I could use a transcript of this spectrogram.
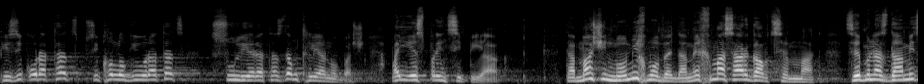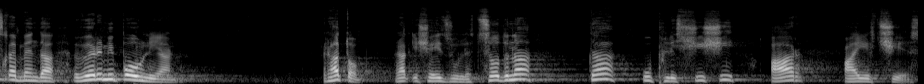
ფიზიკურათაც, ფსიქოლოგიურათაც, სულიერათაც და მთლიანობაში. აი ეს პრინციპია აქ. და მაშინ მომიხმობენ და მე ხმას არ გავცემ მათ. ძებნას დამიწყებენ და ვერ მიპოვნიან. რატომ? რა კი შეიძულეთ ცოდნა და უფლის შიში არ აირჩიეს.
